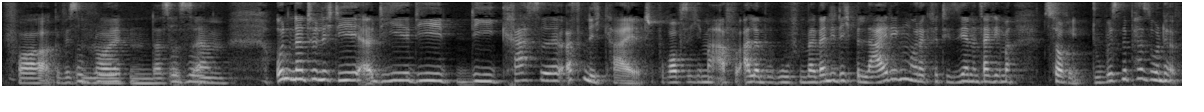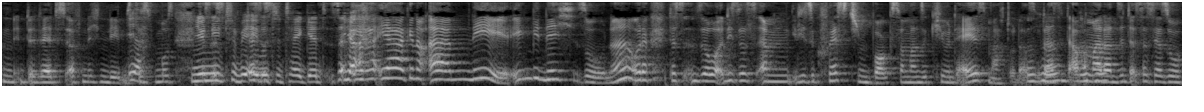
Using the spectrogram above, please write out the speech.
vor gewissen mhm. Leuten. Das mhm. ist, ähm, und natürlich die, die, die, die krasse Öffentlichkeit, worauf sich immer alle berufen. Weil wenn die dich beleidigen oder kritisieren, dann sagen die immer, sorry, du bist eine Person der, der des öffentlichen Lebens. Ja. Das muss, you das need ist, to be able ist, to take it. Ja, ja, ja genau. Ähm, nee, irgendwie nicht so, ne? Oder das so dieses, ähm, diese Question Box, wenn man so Q&As macht oder so. Mhm. Da sind auch mhm. immer, dann sind, ist das ja so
